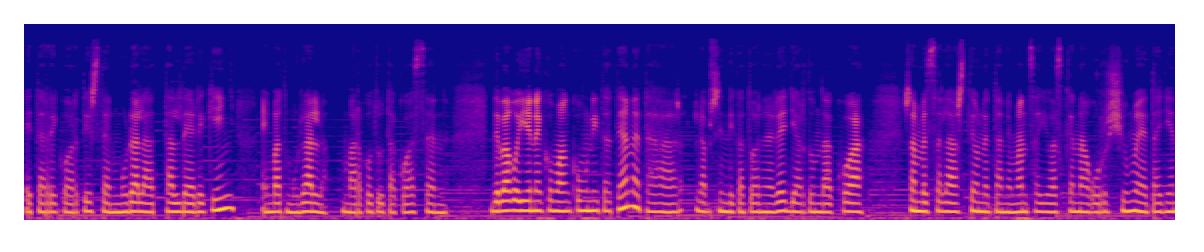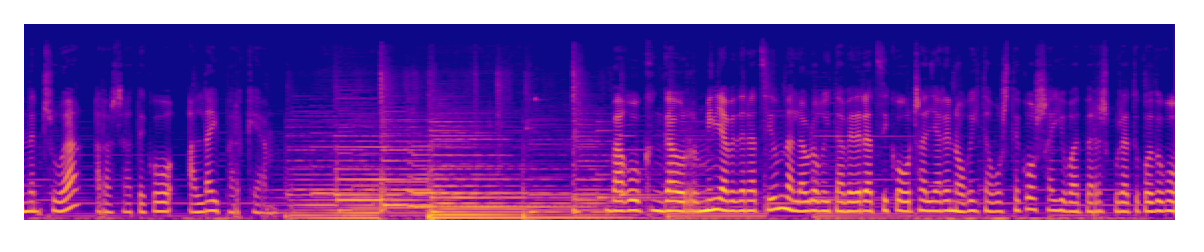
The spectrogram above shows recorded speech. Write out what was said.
eta herriko artisten murala taldearekin hainbat mural markotutakoa zen. Debagoieneko man komunitatean eta lab sindikatuan ere jardundakoa. San bezala aste honetan emantzaio azken agur xume eta jendentsua Arrasateko aldai parkean. Baguk gaur mila bederatziun da laurogeita bederatziko otxailaren hogeita bosteko saio bat berreskuratuko dugu.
